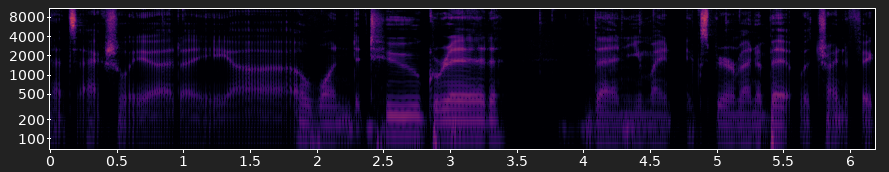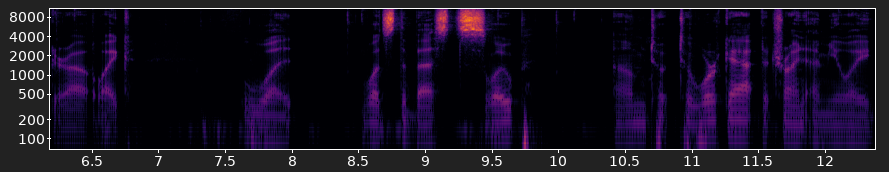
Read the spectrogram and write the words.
that's actually at a, uh, a 1 to 2 grid, then you might experiment a bit with trying to figure out like what what's the best slope um, to, to work at to try and emulate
